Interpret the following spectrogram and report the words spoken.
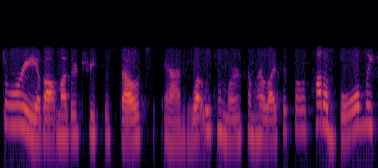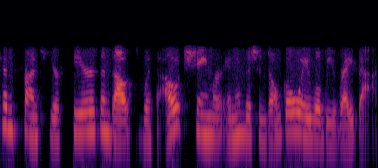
story about Mother Teresa's doubt and what we can learn from her life, as well as how to boldly confront your fears and doubts without shame or inhibition. Don't go away. We'll be right back.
